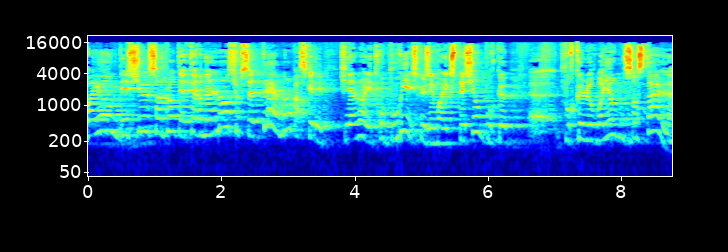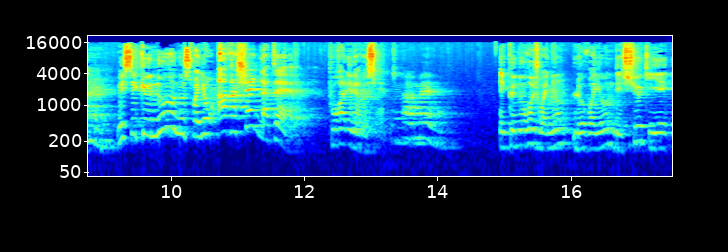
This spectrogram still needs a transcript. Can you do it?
royaume des cieux s'implante éternellement sur cette terre, non, parce qu'elle est finalement elle est trop pourrie, excusez-moi l'expression, pour que euh, pour que le royaume s'installe. Mais c'est que nous nous soyons arrachés de la terre pour aller vers le ciel. Amen. Et que nous rejoignions le royaume des cieux qui est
